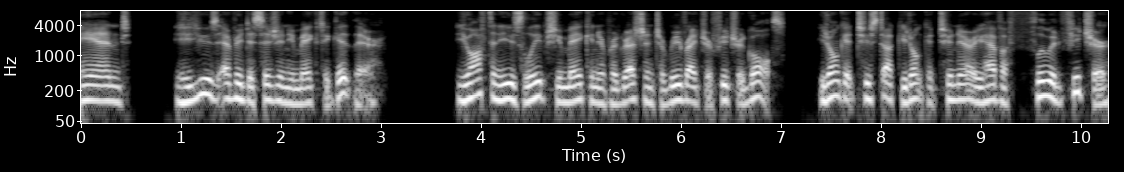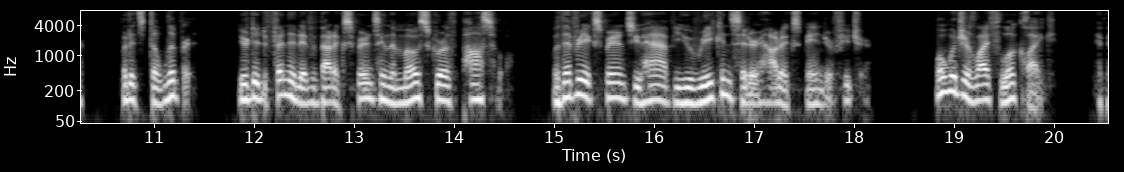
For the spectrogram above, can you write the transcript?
and you use every decision you make to get there. You often use leaps you make in your progression to rewrite your future goals. You don't get too stuck. You don't get too narrow. You have a fluid future, but it's deliberate. You're definitive about experiencing the most growth possible. With every experience you have, you reconsider how to expand your future. What would your life look like if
